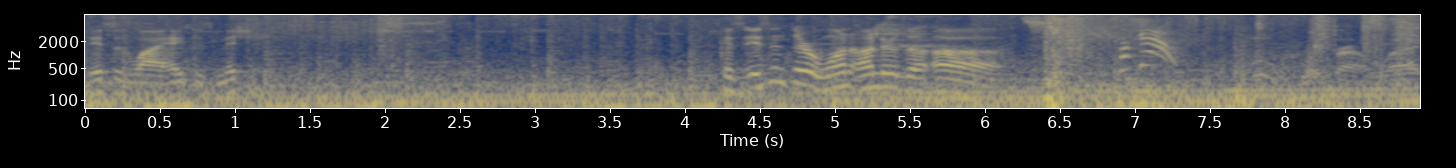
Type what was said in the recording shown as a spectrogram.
This is why I hate this mission. Cause isn't there one under the uh Look out! bro what?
